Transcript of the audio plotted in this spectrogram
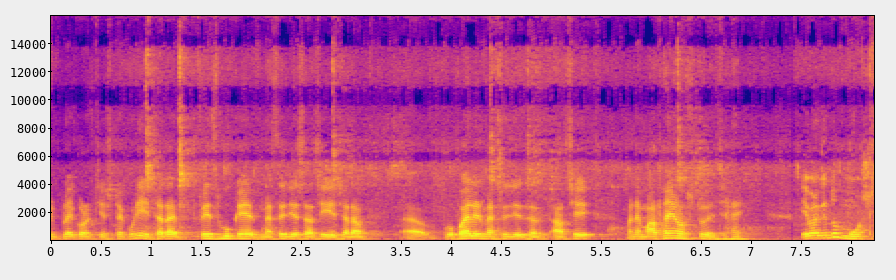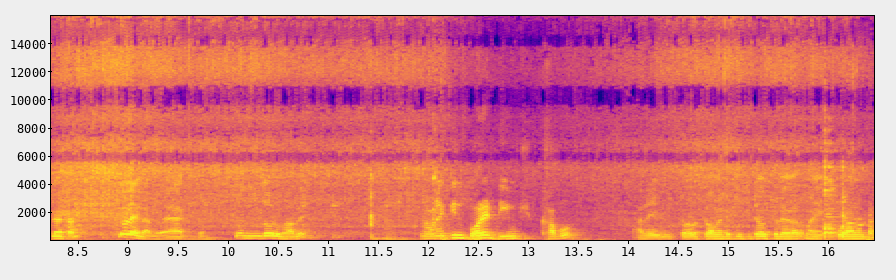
রিপ্লাই করার চেষ্টা করি। এছাড়া ফেসবুকে মেসেজেস আছে এছাড়া প্রোফাইলের মেসেজেস আছে মানে মাথায় নষ্ট হয়ে যায়। এবার কিন্তু মশলাটা চলে গেল একদম সুন্দরভাবে। অনেকদিন পরে ডিম খাব আর এই টমেটো কুচিটাও চলে গেল মানে পোড়ানোটা।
